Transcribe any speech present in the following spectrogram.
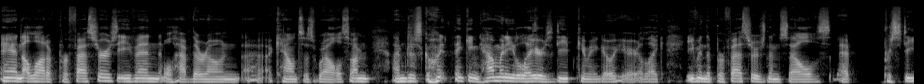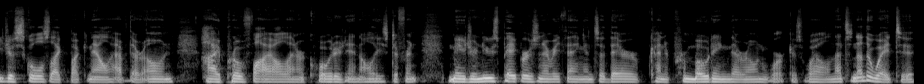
And a lot of professors even will have their own uh, accounts as well. So I'm I'm just going thinking how many layers deep can we go here? Like even the professors themselves at prestigious schools like Bucknell have their own high profile and are quoted in all these different major newspapers and everything. And so they're kind of promoting their own work as well. And that's another way to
